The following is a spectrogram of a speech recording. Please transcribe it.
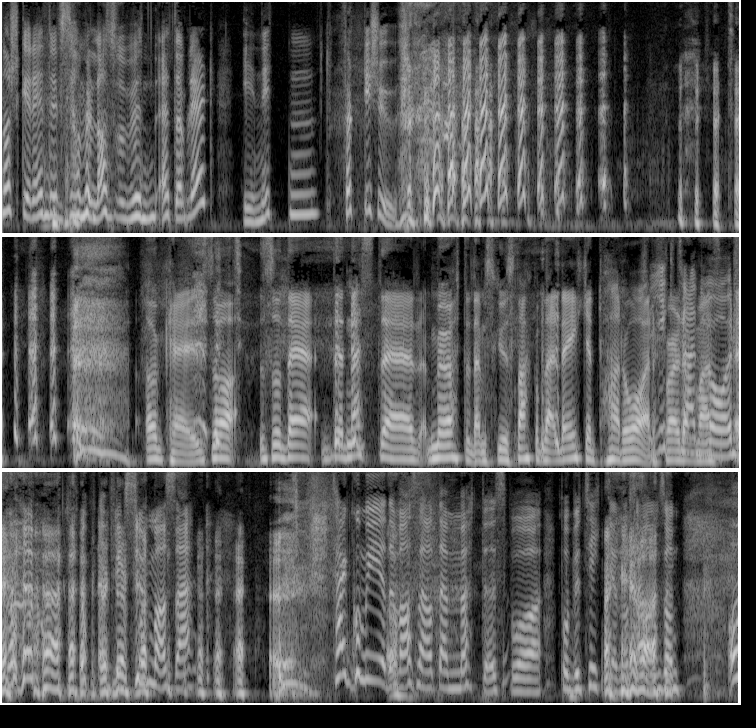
Norske Reindriftssamer Landsforbund etablert i 1947. Ok, så, så det, det neste møtet de skulle snakke om der, det gikk et par år. Det gikk før de 30 år før de fikk summa seg. Tenk hvor mye det var sånn at de møttes på, på butikken og så var de sånn Å,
